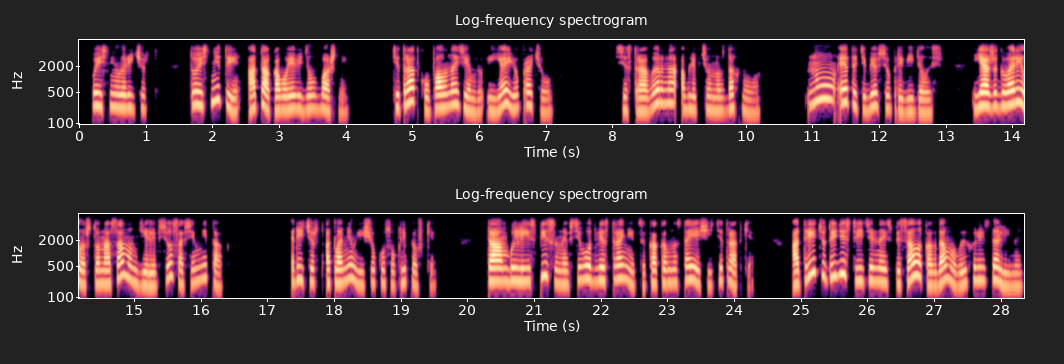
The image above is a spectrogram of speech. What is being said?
— пояснил Ричард. «То есть не ты, а та, кого я видел в башне. Тетрадка упала на землю, и я ее прочел. Сестра Верна облегченно вздохнула. «Ну, это тебе все привиделось. Я же говорила, что на самом деле все совсем не так». Ричард отломил еще кусок лепешки. «Там были исписаны всего две страницы, как и в настоящей тетрадке, а третью ты действительно исписала, когда мы выехали из долины».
